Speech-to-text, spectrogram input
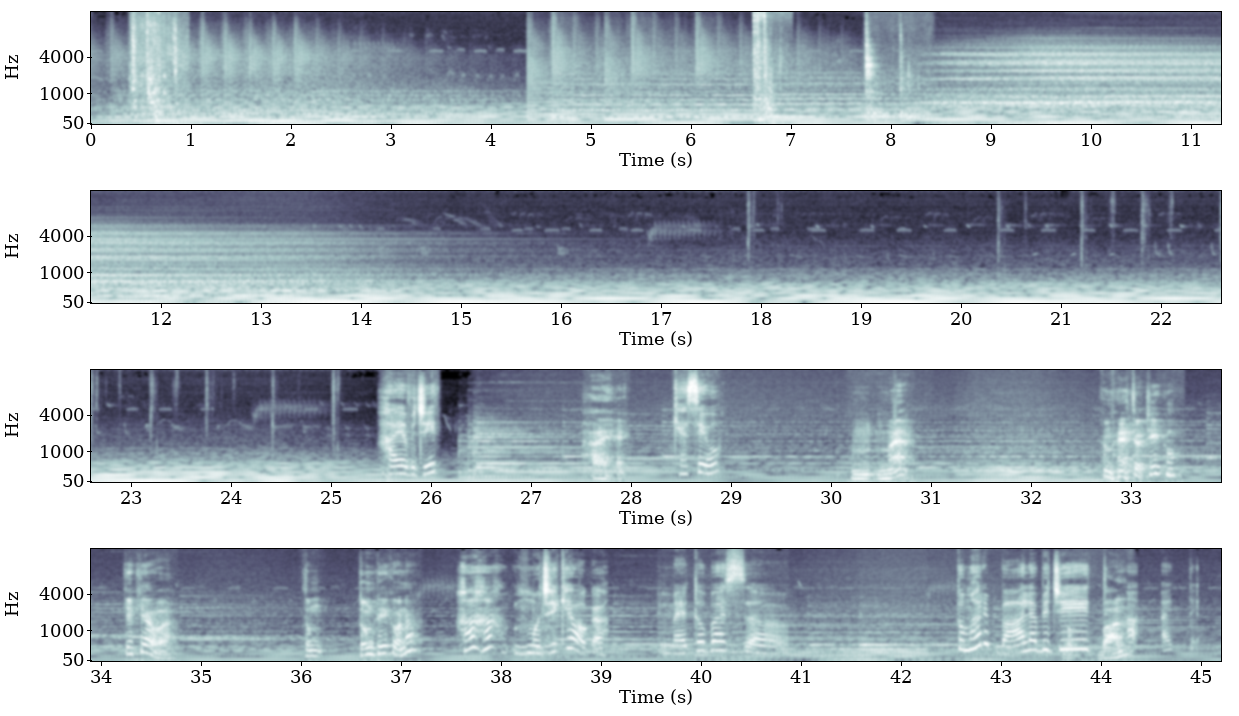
हाय अभिजीत। हाय। कैसे हो? मैं मैं? तो ठीक हूँ। क्या क्या हुआ? तुम तुम ठीक हो ना? हाँ हाँ मुझे क्या होगा? मैं तो बस अ, तुम्हारे बाल अभिजीत बाल?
